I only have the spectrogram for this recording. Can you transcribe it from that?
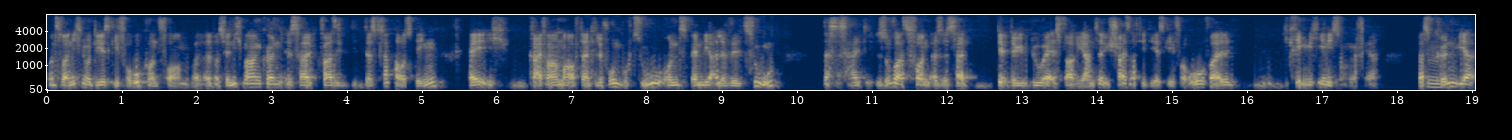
Und zwar nicht nur DSGVO-konform, weil was wir nicht machen können, ist halt quasi das Clubhouse-Ding. Hey, ich greife einfach mal auf dein Telefonbuch zu und spam die alle wild zu das ist halt sowas von, also ist halt der, der US-Variante, ich scheiße auf die DSGVO, weil die kriegen mich eh nicht so ungefähr. Das mhm. können wir,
